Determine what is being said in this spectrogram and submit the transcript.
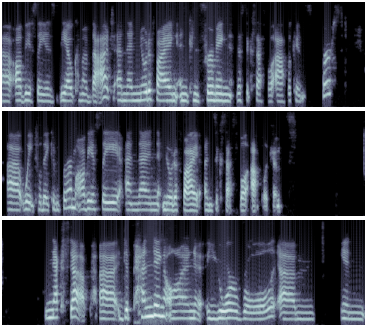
uh, obviously is the outcome of that, and then notifying and confirming the successful applicants first. Uh, wait till they confirm, obviously, and then notify unsuccessful applicants. Next up, uh, depending on your role um, in,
